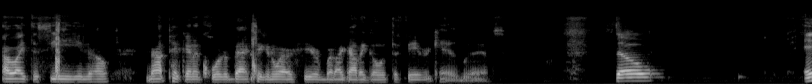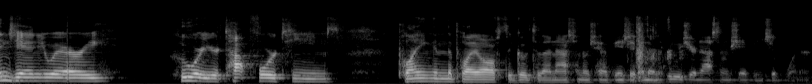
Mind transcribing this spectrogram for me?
I like to see. You know, not picking a quarterback, picking a wide receiver, but I got to go with the favorite Caleb Williams. So, in January, who are your top four teams playing in the playoffs to go to the national championship? And then who is your national championship winner?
